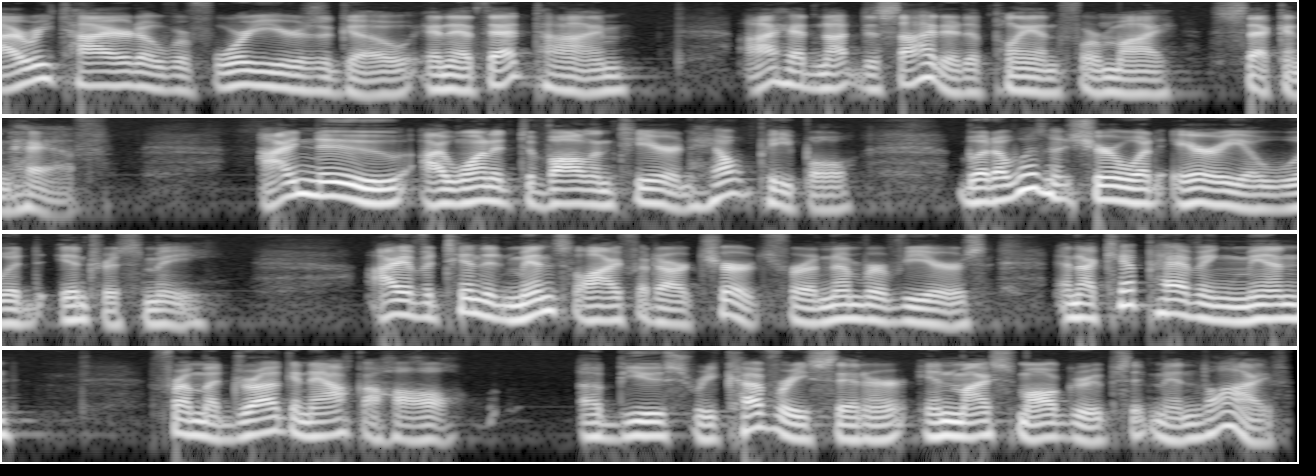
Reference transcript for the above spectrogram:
I retired over four years ago, and at that time, I had not decided a plan for my second half. I knew I wanted to volunteer and help people, but I wasn't sure what area would interest me. I have attended men's life at our church for a number of years, and I kept having men from a drug and alcohol abuse recovery center in my small groups at Men's Life.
